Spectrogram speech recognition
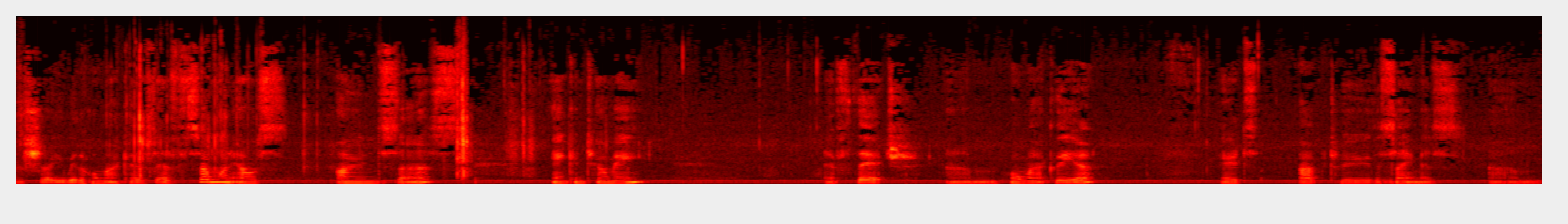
I'll show you where the hallmark is. If someone else owns this and can tell me if that um, hallmark there adds up to the same as um,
